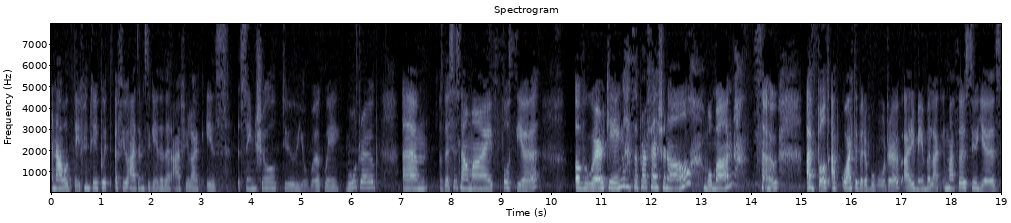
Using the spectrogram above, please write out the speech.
And I will definitely put a few items together that I feel like is essential to your workwear wardrobe. Um, this is now my fourth year of working as a professional woman. So I've built up quite a bit of a wardrobe. I remember like in my first two years,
